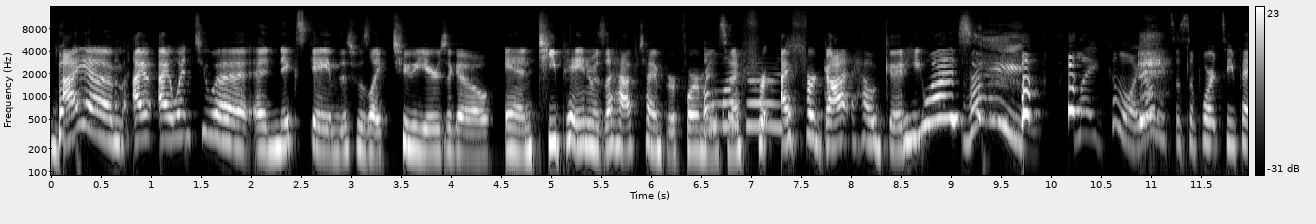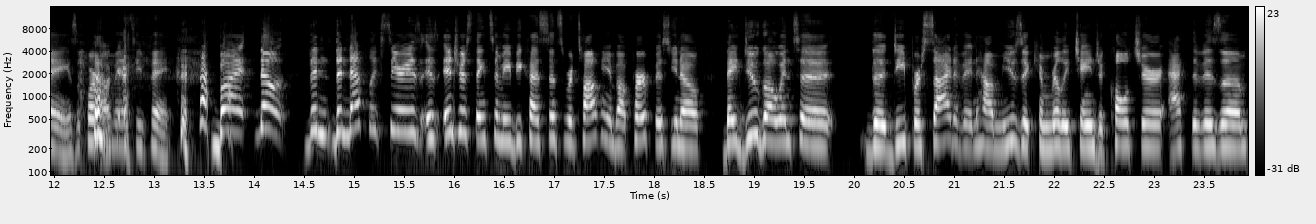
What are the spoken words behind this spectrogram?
But I um I, I went to a, a Knicks game. This was like two years ago, and T Pain was a halftime performance, oh and I for, I forgot how good he was. Right. like, come on, y'all need to support T Pain, support my man T Pain. But no, the the Netflix series is interesting to me because since we're talking about purpose, you know, they do go into the deeper side of it and how music can really change a culture, activism.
